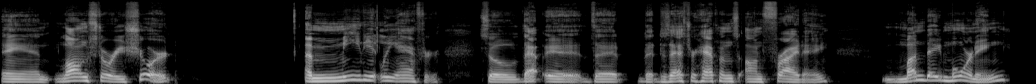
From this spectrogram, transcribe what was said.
and long story short, immediately after, so that uh, that that disaster happens on Friday. Monday morning,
